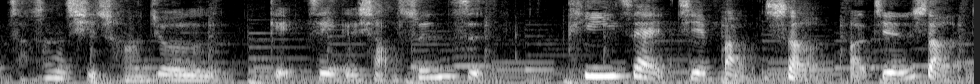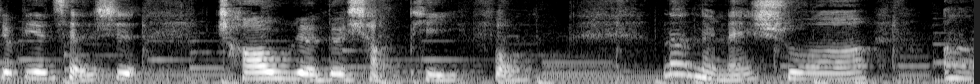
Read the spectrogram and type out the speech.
早上起床就给这个小孙子。披在肩膀上啊，肩上就变成是超人的小披风。那奶奶说，呃，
